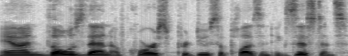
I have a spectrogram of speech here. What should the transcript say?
and those then, of course, produce a pleasant existence.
